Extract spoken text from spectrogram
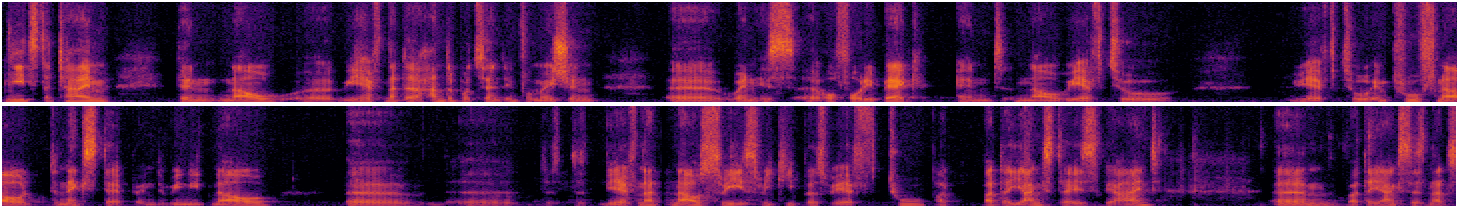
needs the time. Then now uh, we have not a hundred percent information uh, when is uh, Ofori back, and now we have to we have to improve now the next step, and we need now. Uh, uh, the, the, we have not now three three keepers. We have two, but but the youngster is behind. Um, but the youngster is not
